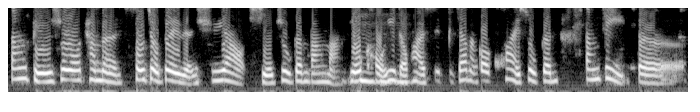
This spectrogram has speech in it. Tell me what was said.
当比如说他们搜救队员需要协助跟帮忙，有口译的话是比较能够快速跟当地的。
